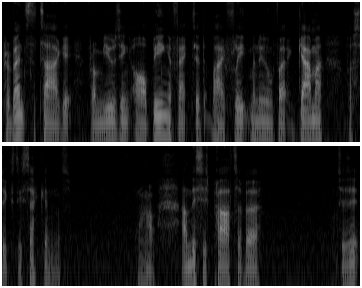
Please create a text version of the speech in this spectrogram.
Prevents the target from using or being affected by fleet maneuver gamma for 60 seconds. Wow. And this is part of a what is it?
